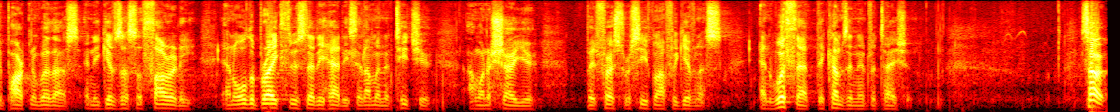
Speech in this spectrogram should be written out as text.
to partner with us, and He gives us authority. And all the breakthroughs that He had, He said, I'm going to teach you, I want to show you, but first receive my forgiveness. And with that, there comes an invitation. So,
